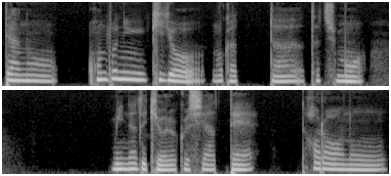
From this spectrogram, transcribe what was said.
であの本当に企業の方たちもみんなで協力し合ってだからあの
